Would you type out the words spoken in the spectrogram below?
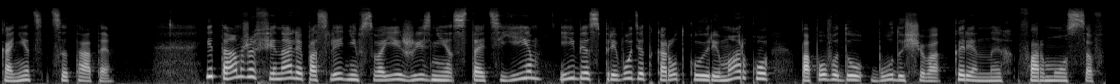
Конец цитаты. И там же в финале последней в своей жизни статьи Ибис приводит короткую ремарку по поводу будущего коренных формоссов.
